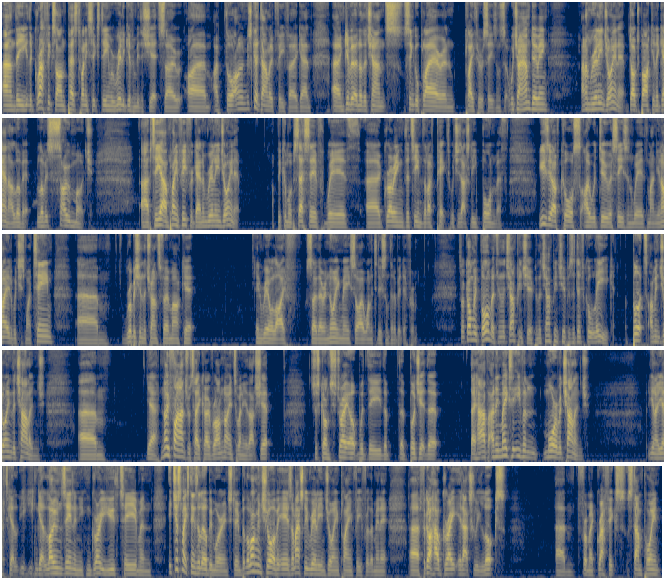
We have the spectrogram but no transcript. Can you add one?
And the, the graphics on PES 2016 were really giving me the shit. So um, I thought I'm just going to download FIFA again and give it another chance, single player, and play through a season, which I am doing. And I'm really enjoying it. Dogs barking again. I love it. Love it so much. Uh, so yeah, I'm playing FIFA again and really enjoying it. I've become obsessive with uh, growing the team that I've picked, which is actually Bournemouth. Usually, of course, I would do a season with Man United, which is my team. Um, rubbish in the transfer market in real life, so they're annoying me. So I wanted to do something a bit different. So I've gone with Bournemouth in the Championship, and the Championship is a difficult league, but I'm enjoying the challenge. Um, yeah, no financial takeover. I'm not into any of that shit. It's just gone straight up with the, the, the budget that they have, and it makes it even more of a challenge. You know, you have to get you can get loans in, and you can grow your youth team, and it just makes things a little bit more interesting. But the long and short of it is, I'm actually really enjoying playing FIFA at the minute. Uh, forgot how great it actually looks um, from a graphics standpoint.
